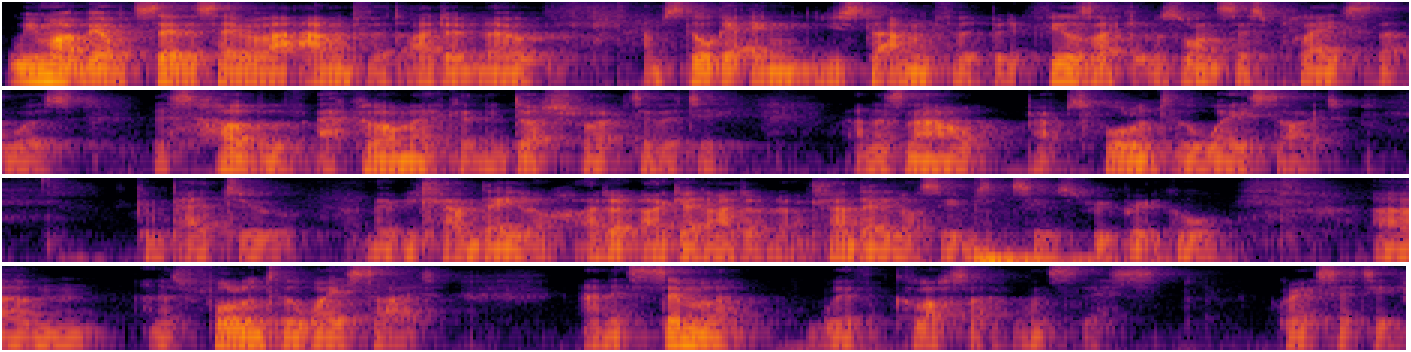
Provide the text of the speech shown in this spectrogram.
We might be able to say the same about Ammanford. I don't know. I'm still getting used to Ammanford, but it feels like it was once this place that was this hub of economic and industrial activity and has now perhaps fallen to the wayside compared to maybe Llandeilo. I don't again I don't know. Llandeilo seems seems to be pretty cool. Um, and has fallen to the wayside. And it's similar with Colossa once this great city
